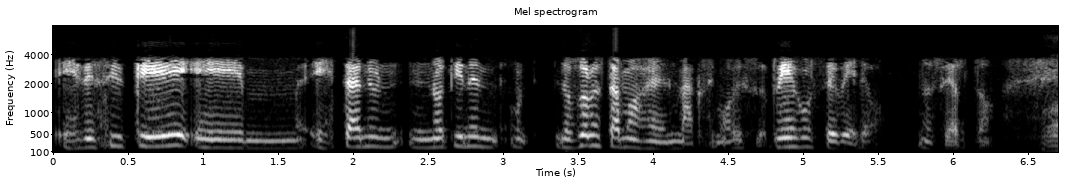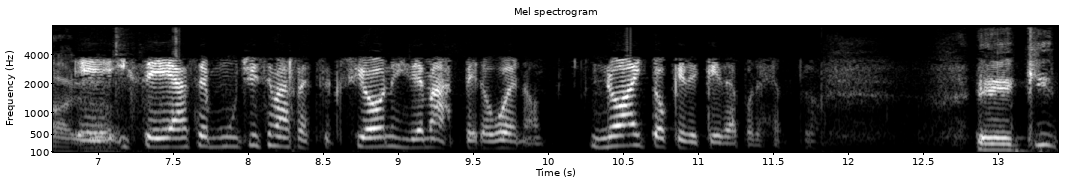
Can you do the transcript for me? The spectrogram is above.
Es decir, que eh, están, no tienen, nosotros estamos en el máximo, es riesgo severo, ¿no es cierto? Ah, eh, y se hacen muchísimas restricciones y demás, pero bueno, no hay toque de queda, por ejemplo. Eh, ¿qué,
